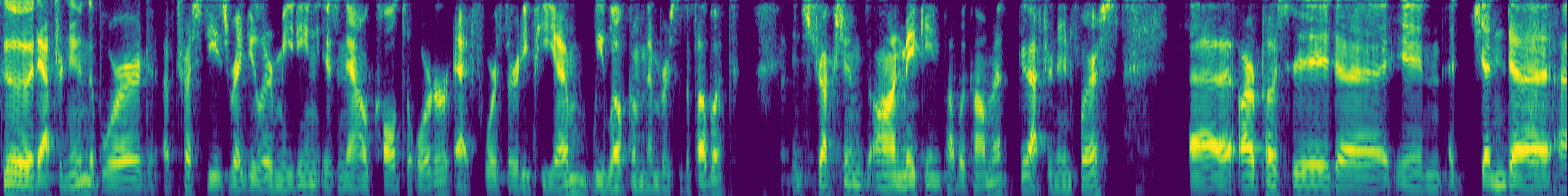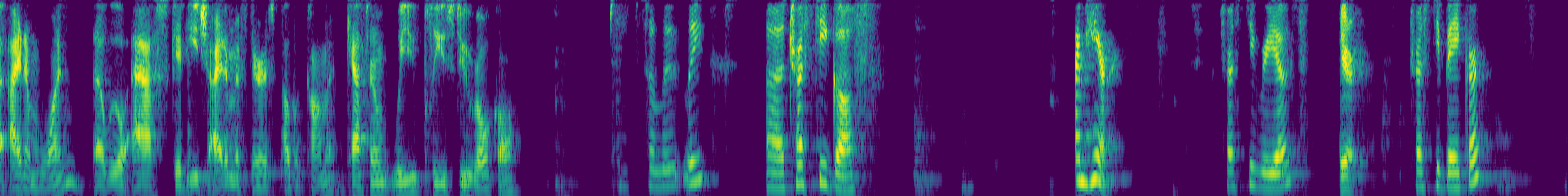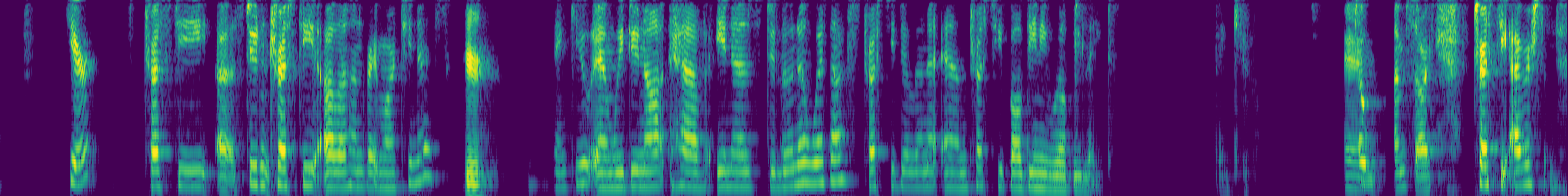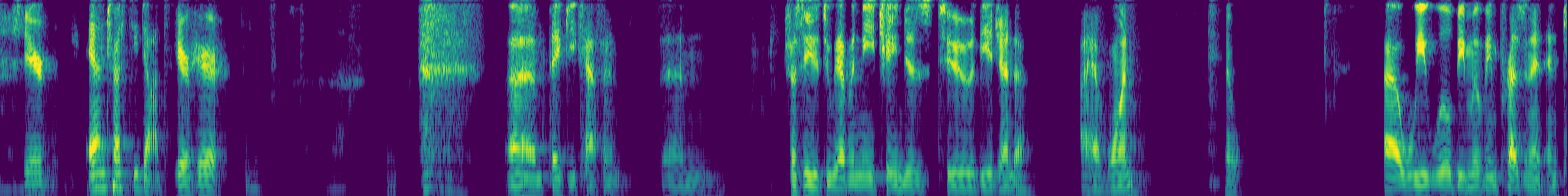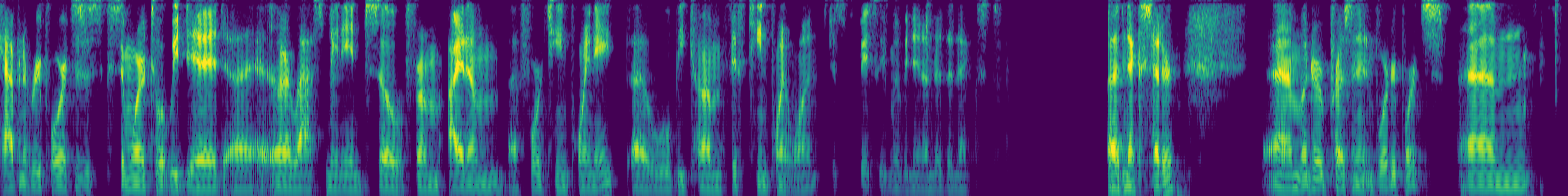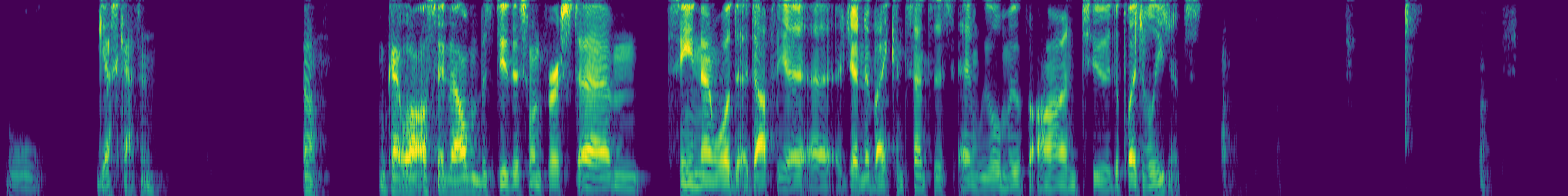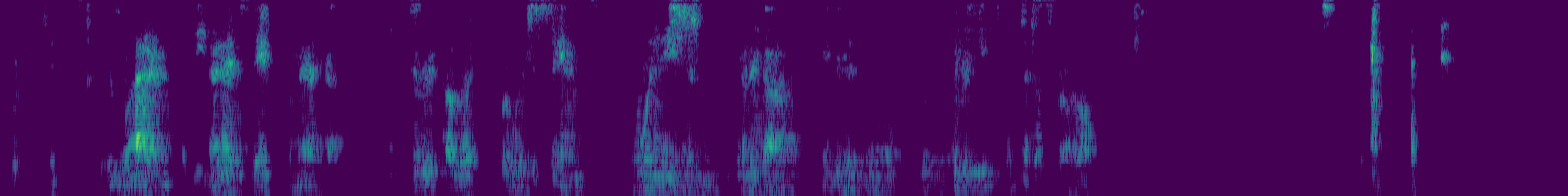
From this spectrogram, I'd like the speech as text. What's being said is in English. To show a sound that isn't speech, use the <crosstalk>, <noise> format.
Good afternoon. The Board of Trustees' regular meeting is now called to order at 4:30 PM. We welcome members of the public. Instructions on making public comment. Good afternoon, Forrest. Uh, Are posted uh, in agenda uh, item one. Uh, We will ask at each item if there is public comment. Catherine, will you please do roll call? Absolutely. Uh, Trustee Goff, I'm here. trustee Rios, Here. Trustee Baker, Here. trustee, uh, student trustee Alejandro Martinez. Here. Thank you. And we do not have Inez DeLuna with us. Trustee DeLuna and trustee Baldini will be late. Thank you. And Oh, I'm sorry. Trustee Iverson here. and trustee Dodd. Here, here. Thanks. Um, thank you, Catherine. Um, trustees, do we have any changes to the agenda? I have one. No. Uh, we will be moving president and cabinet reports. This is similar to what we did uh, at our last meeting. So from item uh, fourteen point eight uh, will become fifteen point one, just basically moving it under the next uh, next header um, under president and board reports. Um, yes, Catherine. Oh, okay. Well, I'll say Val, let's do this one first. Um, seeing none, we'll adopt the uh, agenda by consensus and we will move on to the pledge of allegiance. Of the United States of America, to the republic for which it stands, one nation, under God, indivisible, with liberty and justice for all.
